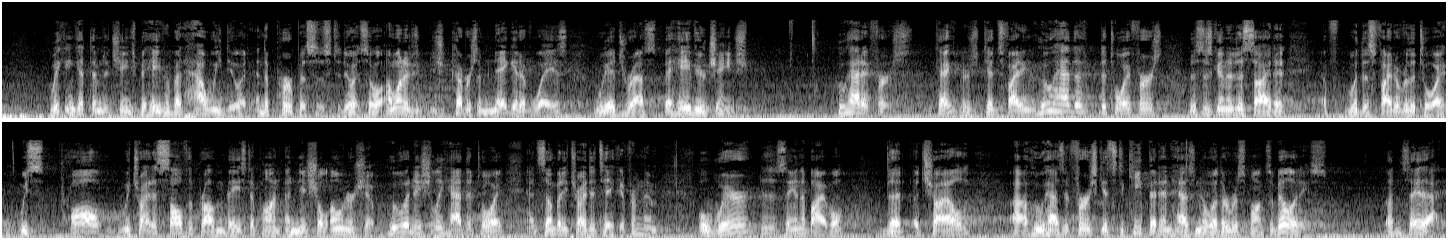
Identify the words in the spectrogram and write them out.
we can get them to change behavior, but how we do it and the purposes to do it. So I wanted to cover some negative ways we address behavior change. Who had it first? Okay, there's kids fighting. Who had the, the toy first? This is going to decide it with this fight over the toy. We, we try to solve the problem based upon initial ownership. Who initially had the toy and somebody tried to take it from them? Well, where does it say in the Bible that a child uh, who has it first gets to keep it and has no other responsibilities? Doesn't say that.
